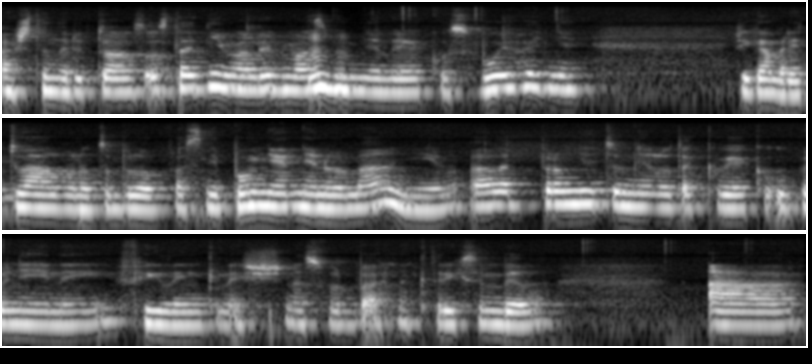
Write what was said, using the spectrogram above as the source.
až ten rituál s ostatníma lidma mm-hmm. jsme mhm. měli jako svůj hodně. Říkám rituál, ono to bylo vlastně poměrně normální, jo? ale pro mě to mělo takový jako úplně jiný feeling, než na svatbách, na kterých jsem byla. A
